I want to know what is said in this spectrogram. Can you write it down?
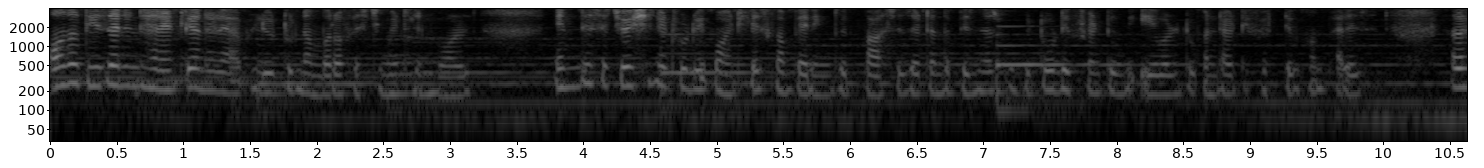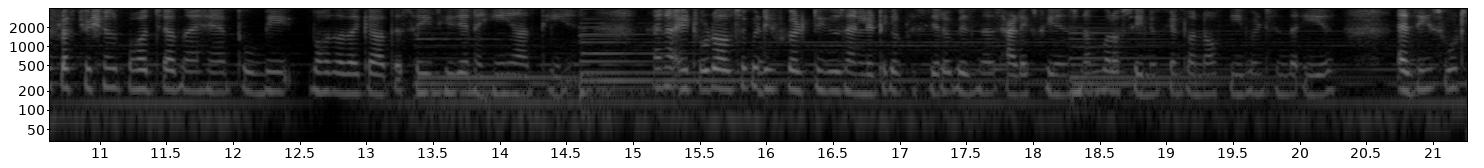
although these are inherently unreliable due to number of estimates involved. In this situation, it would be pointless comparing with past result and the business would be too different to be able to conduct effective comparison. अगर फ्लक्चुएशन बहुत ज़्यादा हैं तो भी बहुत ज़्यादा क्या होता है सही चीज़ें नहीं आती हैं है ना इट वुड ऑल्सो भी difficult to use analytical procedure business had experience number of significant one of events in the year as would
